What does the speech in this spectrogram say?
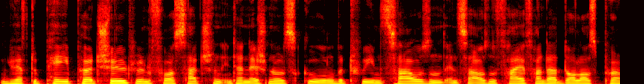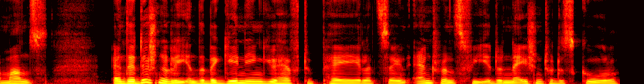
you have to pay per children for such an international school between thousand and thousand five hundred dollars per month. And additionally, in the beginning, you have to pay, let's say, an entrance fee, a donation to the school,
